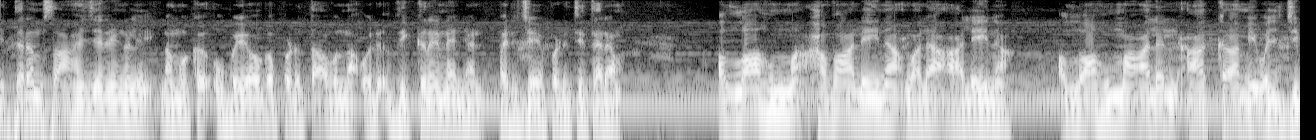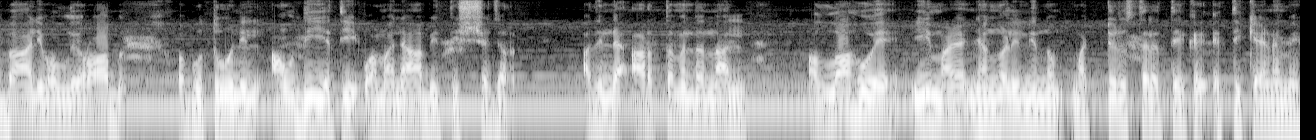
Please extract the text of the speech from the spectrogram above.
ഇത്തരം സാഹചര്യങ്ങളിൽ നമുക്ക് ഉപയോഗപ്പെടുത്താവുന്ന ഒരു ദിക്റിനെ ഞാൻ പരിചയപ്പെടുത്തി തരാം. അള്ളാഹുമ്മ ഹവാലൈന വല അലൈന. അള്ളാഹുമ്മ അലൽ ആക്കാമി വൽ ജിബാലി വൽ ലിറാബ് വ ബുത്തൂനിൽ ഔദിയത്തി വ മനാബിത്തി ഷജർ അതിന്റെ അർത്ഥമെന്തെന്നാൽ അള്ളാഹുവെ ഈ മഴ ഞങ്ങളിൽ നിന്നും മറ്റൊരു സ്ഥലത്തേക്ക് എത്തിക്കണമേ.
